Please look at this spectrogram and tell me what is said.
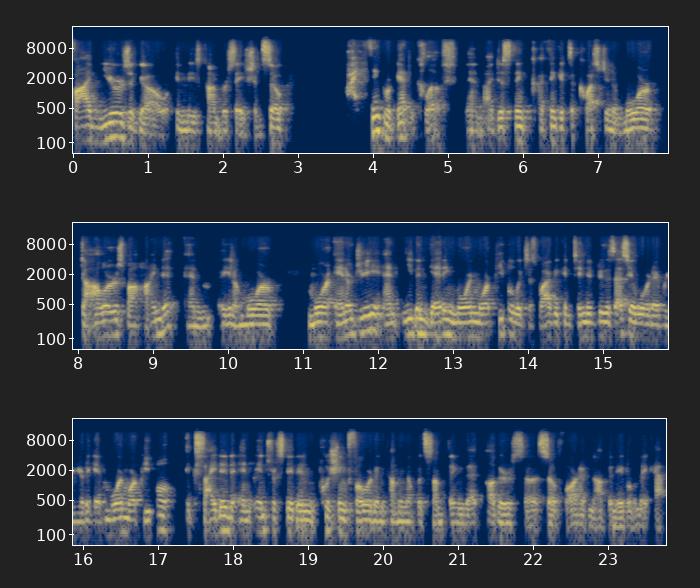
five years ago in these conversations so i think we're getting close and i just think i think it's a question of more dollars behind it and you know more more energy and even getting more and more people which is why we continue to do this Essey Award every year to get more and more people excited and interested in pushing forward and coming up with something that others uh, so far have not been able to make happen.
